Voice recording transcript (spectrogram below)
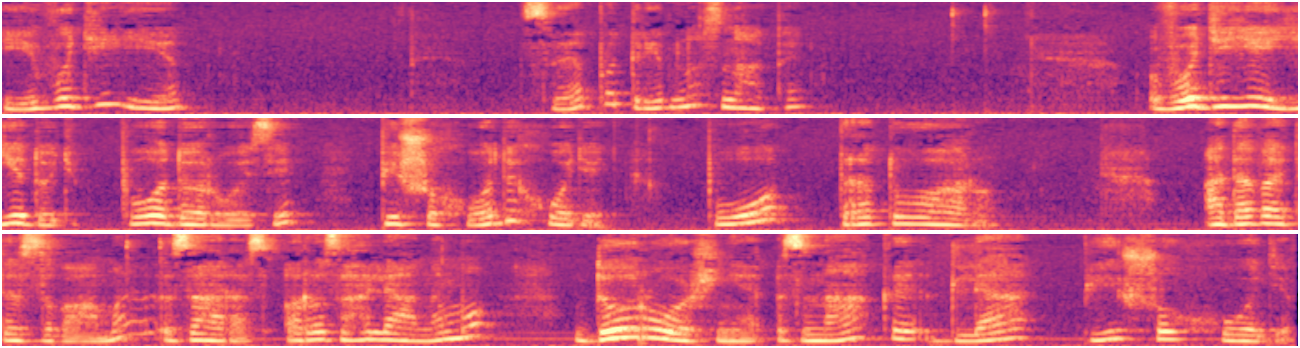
і водії. Це потрібно знати. Водії їдуть по дорозі, пішоходи ходять по тротуару. А давайте з вами зараз розглянемо дорожні знаки для пішоходів.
